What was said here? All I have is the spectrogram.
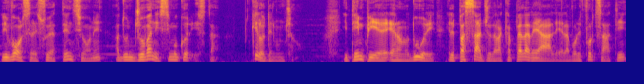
rivolse le sue attenzioni ad un giovanissimo corista, che lo denunciò. I tempi erano duri e il passaggio dalla Cappella Reale ai lavori forzati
